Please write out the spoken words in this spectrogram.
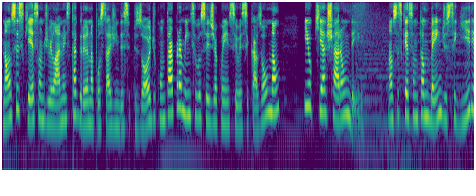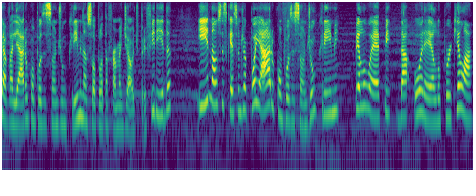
Não se esqueçam de ir lá no Instagram na postagem desse episódio contar para mim se vocês já conheceram esse caso ou não e o que acharam dele. Não se esqueçam também de seguir e avaliar o Composição de um Crime na sua plataforma de áudio preferida. E não se esqueçam de apoiar o Composição de um Crime pelo app da Orelo, porque lá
